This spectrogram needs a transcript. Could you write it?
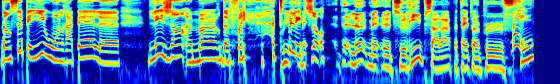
dans ce pays où, on le rappelle, euh, les gens euh, meurent de faim à tous Oui, les mais- jours. Là, mais tu ris, puis ça a l'air peut-être un peu fou.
